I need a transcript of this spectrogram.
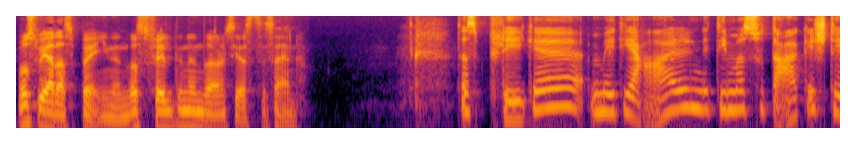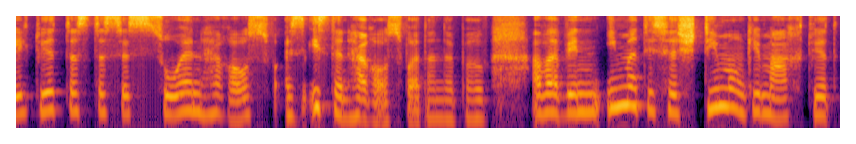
Was wäre das bei Ihnen? Was fällt Ihnen da als erstes ein? dass Pflege medial nicht immer so dargestellt wird, dass das es so ein Heraus es ist ein herausfordernder Beruf. Aber wenn immer diese Stimmung gemacht wird,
